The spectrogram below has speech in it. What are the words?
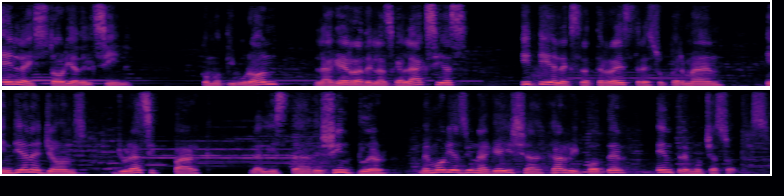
en la historia del cine, como Tiburón, La Guerra de las Galaxias, E.T. el extraterrestre, Superman, Indiana Jones, Jurassic Park, La Lista de Schindler, Memorias de una Geisha, Harry Potter, entre muchas otras.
